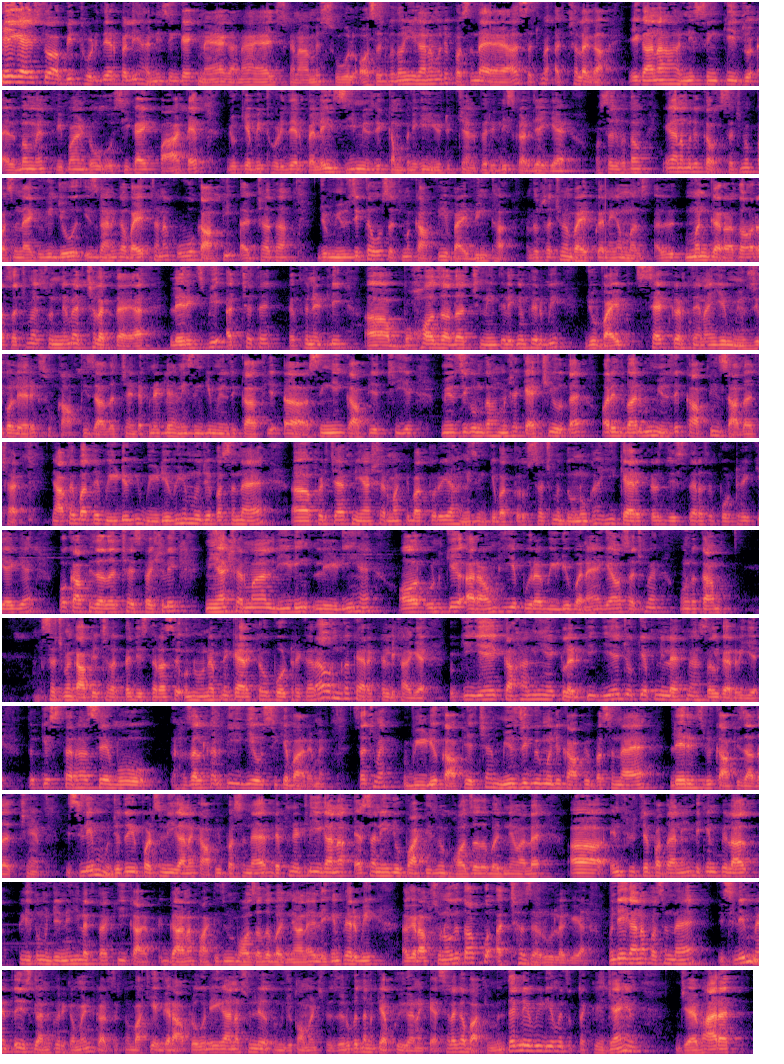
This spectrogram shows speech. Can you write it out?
Hey guys तो अभी थोड़ी देर पहले हनी सिंह का एक नया गाना आया है, जिसका नाम है सोल और सच बताऊँ, ये गाना मुझे पसंद आया यार, सच में अच्छा लगा। ये गाना हनी सिंह की जो एल्बम है 3.0 उसी का एक पार्ट है, जो कि अभी थोड़ी देर पहले ही जी म्यूज़िक कंपनी के यूट्यूब चैनल पर रिलीज़ कर दिया गया है। और सच बताऊँ, ये गाना मुझे सच में पसंद आया, क्योंकि जो इस गाने का वाइब था ना, वो काफ़ी अच्छा था। जो म्यूज़िक था, वो सच में काफ़ी वाइबिंग था। मतलब सच में वाइब करने का मन कर रहा था, और सच में सुनने में अच्छा लगता है यार। लिरिक्स भी अच्छे थे डेफिनेटली बहुत ज़्यादा अच्छे नहीं थे, लेकिन फिर भी जो वाइब सेट करते हैं ना ये म्यूज़िक और लिरिक्स वो काफ़ी ज़्यादा अच्छे हैं। डेफिनेटली हनी सिंह की म्यूज़िक काफ़ी सिंगिंग काफ़ी अच्छी है। म्यूज़िक उनका हमेशा कैची होता है और इस बार भी म्यूज़िक काफ़ी ज़्यादा अच्छा है। यहाँ तक बात है वीडियो की। वीडियो भी मुझे पसंद आया फिर चाहे निया शर्मा की बात करो या हनी सिंह की बात करो, सच में दोनों का ही कैरेक्टर जिस तरह से पोर्ट्रेट किया गया है, वो काफ़ी ज़्यादा अच्छा है। Specially Nia Sharma leading lady हैं और उनके अराउंड ही ये पूरा वीडियो बनाया गया और सच में उनका काम सच में काफ़ी अच्छा लगता है जिस तरह से उन्होंने अपने कैरेक्टर को पोर्ट्रे करा और उनका कैरेक्टर लिखा गया। क्योंकि ये कहानी एक लड़की की है जो कि अपनी लाइफ में हासिल कर रही है। तो किस तरह से वो हसल करती है, ये उसी के बारे में। सच में वीडियो काफ़ी अच्छा है म्यूज़िक भी मुझे काफ़ी पसंद आया है लिरिक्स भी काफ़ी ज़्यादा अच्छे हैं। इसलिए मुझे तो ये पर्सनली गाना काफ़ी पसंद आया। डेफिनेटली ये गाना ऐसा नहीं जो पार्टीज़ में बहुत ज़्यादा बजने वाला है। इन फ्यूचर पता नहीं, लेकिन फ़िलहाल के लिए तो मुझे नहीं लगता कि गाना पार्टीज़ में बहुत ज़्यादा बजने वाला है, लेकिन फिर भी अगर आप सुनोगे तो आपको अच्छा ज़रूर लगेगा। मुझे ये गाना पसंद आया, इसलिए मैं तो इस गाने को रिकमेंड कर सकता हूँ। बाकी अगर आप लोगों ने ये गाना सुन लिया तो मुझे कॉमेंट्स में ज़रूर बताना कि आपको ये गाना कैसा लगा। बाकी मिलते अगले वीडियो में, तब तक के लिए जय हिंद, जय भारत।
